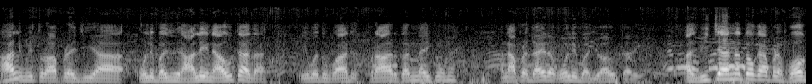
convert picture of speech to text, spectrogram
હાલ મિત્રો આપણે જે આ ઓલી બાજુ હાલીને આવતા હતા, એ બધું પ્રાર કરી નાખ્યું છે અને આપણે ડાયરેક્ટ ઓલી બાજુ આવતા રહીએ. આ વિચાર નહોતો કે આપણે પગ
